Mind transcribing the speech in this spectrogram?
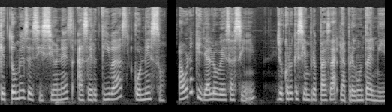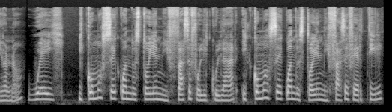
que tomes decisiones asertivas con eso. Ahora que ya lo ves así, yo creo que siempre pasa la pregunta del millón, ¿no? Güey, ¿y cómo sé cuando estoy en mi fase folicular? ¿Y cómo sé cuando estoy en mi fase fértil?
